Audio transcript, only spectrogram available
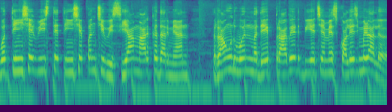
व तीनशे वीस ते तीनशे पंचवीस या मार्क दरम्यान राऊंड वनमध्ये private B H M S college मिळालं.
